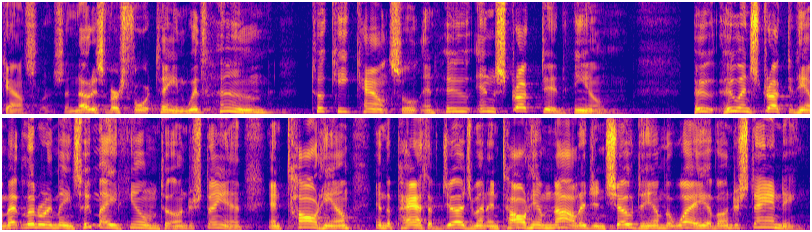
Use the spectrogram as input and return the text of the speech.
counselors. And notice verse 14 with whom took he counsel and who instructed him? Who, who instructed him? That literally means who made him to understand and taught him in the path of judgment and taught him knowledge and showed to him the way of understanding.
